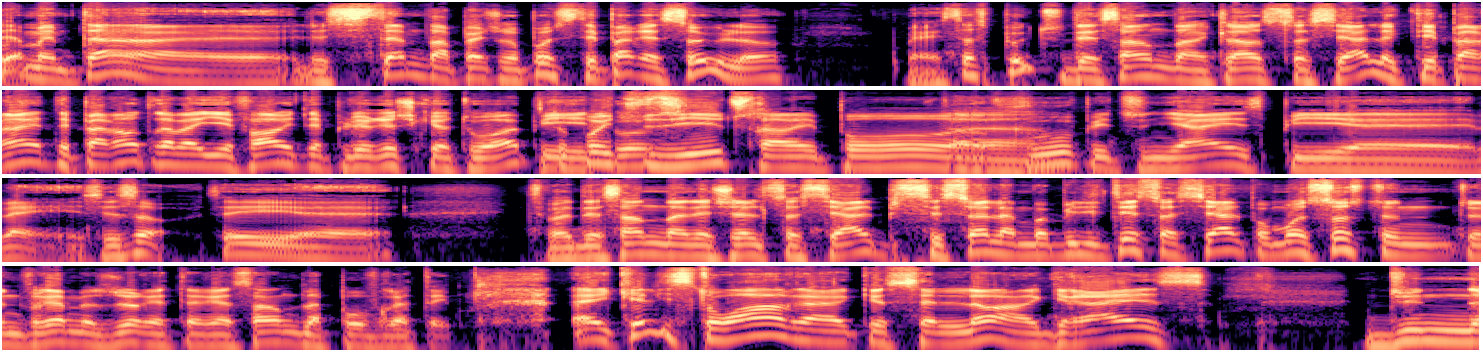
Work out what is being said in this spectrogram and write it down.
En même temps, euh, le système t'empêchera pas. Si t'es paresseux, là, ben, ça se peut que tu descendes dans la classe sociale, que tes parents, tes parents travaillaient fort, étaient plus riches que toi. Tu pas étudié, tu travailles pas. Tu euh... fou, puis tu niaises, puis euh, ben c'est ça. Euh, tu vas descendre dans l'échelle sociale, puis c'est ça la mobilité sociale. Pour moi, ça c'est une, une, vraie mesure intéressante de la pauvreté. quelle histoire euh, que celle-là en Grèce d'une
